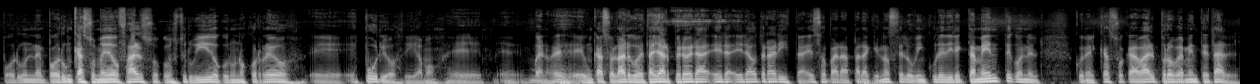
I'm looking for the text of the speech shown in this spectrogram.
por un, por un caso medio falso, construido con unos correos eh, espurios, digamos. Eh, eh, bueno, es, un caso largo de detallar, pero era, era, era otra arista, eso para, para que no se lo vincule directamente con el, con el caso Cabal propiamente tal.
